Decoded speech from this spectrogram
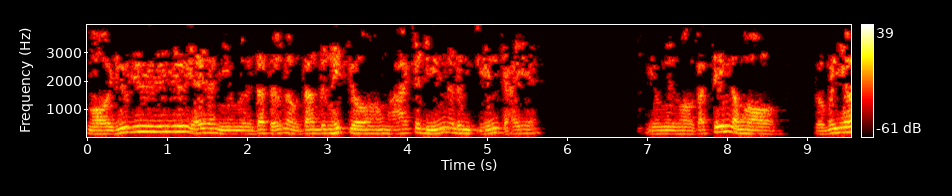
ngồi dưới dưới dưới dưới vậy là nhiều người ta tưởng là người ta đừng hít vô, không phải, cái điển nó đừng chuyển chạy vậy. Nhiều người ngồi cả tiếng đồng hồ, rồi mới nhớ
